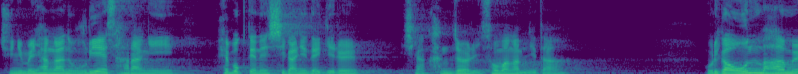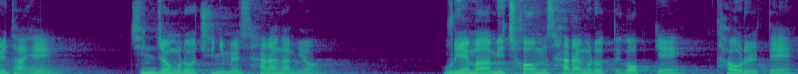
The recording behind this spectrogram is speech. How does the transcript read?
주님을 향한 우리의 사랑이 회복되는 시간이 되기를 이 시간 간절히 소망합니다. 우리가 온 마음을 다해 진정으로 주님을 사랑하며 우리의 마음이 처음 사랑으로 뜨겁게 타오를 때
